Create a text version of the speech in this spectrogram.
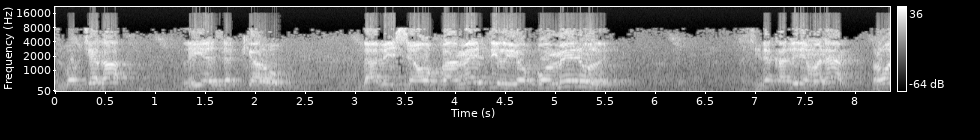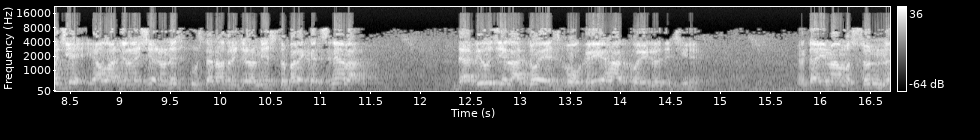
Zbog čega? Li je zekeru da bi se opametili i opomenuli. Znači nekad vidimo nam prođe i Allah je lešeno ne spušta na određeno mjesto barekat s neba. Da bi uzela to je zbog greha koje ljudi čine. Onda imamo sunna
